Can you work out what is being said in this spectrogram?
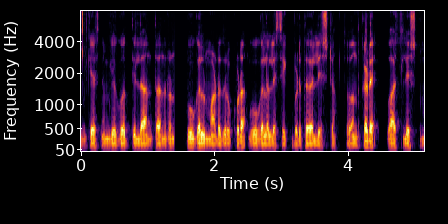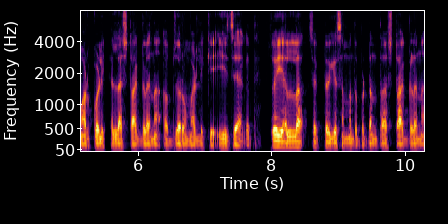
ಇನ್ ಕೇಸ್ ನಿಮ್ಗೆ ಗೊತ್ತಿಲ್ಲ ಅಂತಂದ್ರೂ ಗೂಗಲ್ ಮಾಡಿದ್ರು ಕೂಡ ಗೂಗಲ್ ಅಲ್ಲಿ ಸಿಕ್ಬಿಡ್ತವೆ ಲಿಸ್ಟ್ ಸೊ ಒಂದ್ ಕಡೆ ವಾಚ್ ಲಿಸ್ಟ್ ಮಾಡ್ಕೊಳ್ಳಿ. ಎಲ್ಲ ಸ್ಟಾಕ್ ಗಳನ್ನ ಅಬ್ಸರ್ವ್ ಮಾಡ್ಲಿಕ್ಕೆ ಈಸಿ ಆಗುತ್ತೆ. ಸೊ ಎಲ್ಲ ಸೆಕ್ಟರ್ಗೆ ಸಂಬಂಧಪಟ್ಟಂತಹ ಸ್ಟಾಕ್ ಗಳನ್ನ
